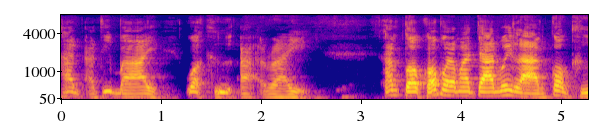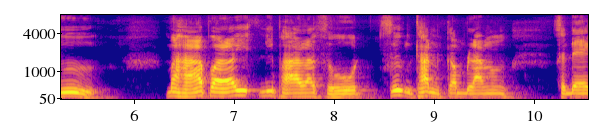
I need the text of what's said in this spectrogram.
ท่านอธิบายว่าคืออะไรคำตอบของปรมาจารย์ไว้หลางก็คือ มหาปรินิพพานสูตร ซึ่งท่านกำลังแสดง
